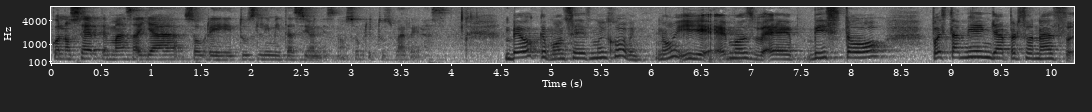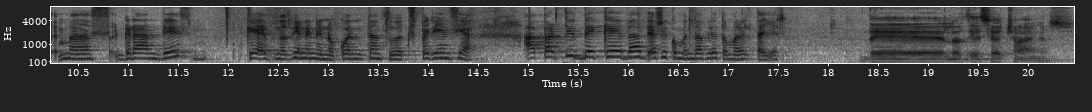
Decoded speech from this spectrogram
conocerte más allá sobre tus limitaciones, ¿no? Sobre tus barreras. Veo que Monse es muy joven, ¿no? Y hemos eh, visto, pues también ya personas más grandes que nos vienen y nos cuentan su experiencia. ¿A partir de qué edad es recomendable tomar el taller? De los 18 años.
